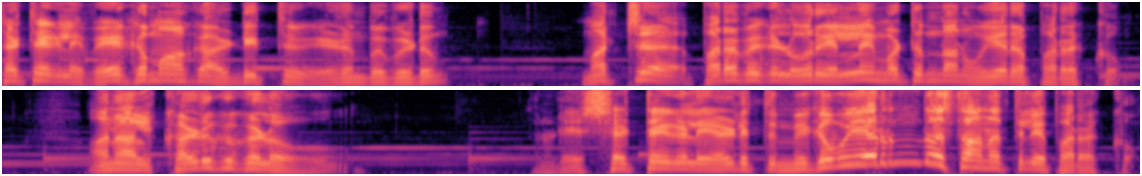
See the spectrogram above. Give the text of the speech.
செட்டைகளை வேகமாக அடித்து எழும்பிவிடும். மற்ற பறவைகள் ஒரு எல்லை மட்டும்தான் உயர பறக்கும். ஆனால் கழுகுகளோ தன்னுடைய செட்டைகளை அடித்து மிக உயர்ந்த ஸ்தானத்திலே பறக்கும்.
